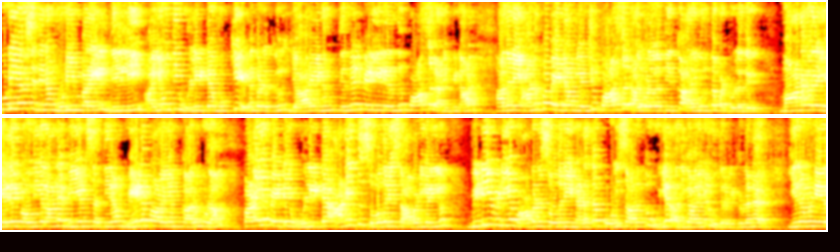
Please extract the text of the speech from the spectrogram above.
குடியரசு தினம் முடியும் வரையில் தில்லி அயோத்தி உள்ளிட்ட முக்கிய இடங்களுக்கு யாரேனும் திருநெல்வேலியில் இருந்து பார்சல் அனுப்பினால் அதனை அனுப்ப வேண்டாம் என்று பார்சல் அலுவலகத்திற்கு அறிவுறுத்தப்பட்டுள்ளது. மாநகர எல்லை பகுதிகளான வி எம் சத்திரம் மேலப்பாளையம் கருங்குளம் பழையப்பேட்டை உள்ளிட்ட அனைத்து சோதனை சாவடிகளிலும் விடிய விடிய வாகன சோதனை நடத்த போலீசாருக்கு உயர் அதிகாரிகள் உத்தரவிட்டுள்ளனர். இரவு நேர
